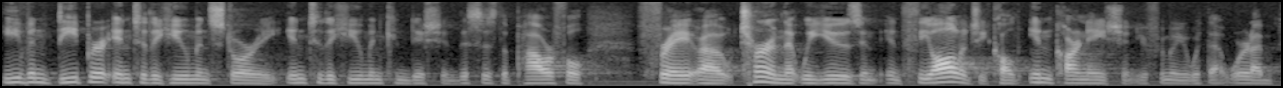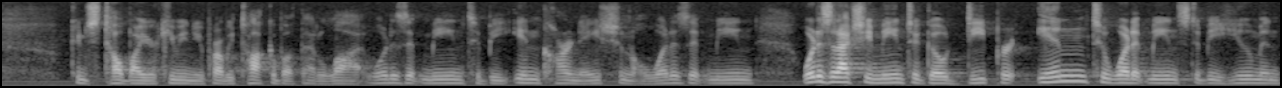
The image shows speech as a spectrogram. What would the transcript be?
even deeper into the human story, into the human condition. This is the powerful phrase, uh, term that we use in, in theology called incarnation. You're familiar with that word. I'm can just tell by your communion, you probably talk about that a lot. What does it mean to be incarnational? What does it mean? What does it actually mean to go deeper into what it means to be human?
